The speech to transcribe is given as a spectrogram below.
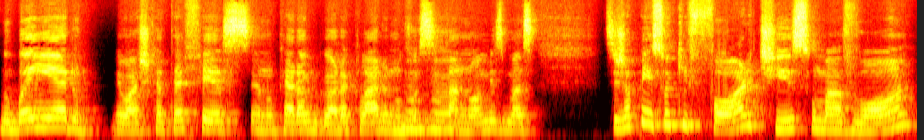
no banheiro. Eu acho que até fez. Eu não quero agora, claro, não vou uhum. citar nomes, mas você já pensou que forte isso, uma avó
